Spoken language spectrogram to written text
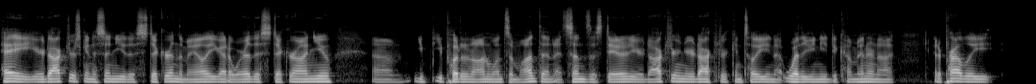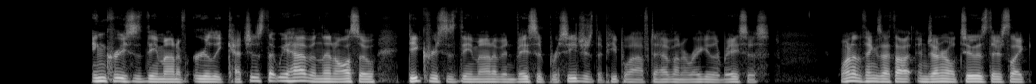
hey, your doctor's going to send you this sticker in the mail. You got to wear this sticker on you. Um, you. You put it on once a month and it sends this data to your doctor, and your doctor can tell you whether you need to come in or not. It probably increases the amount of early catches that we have and then also decreases the amount of invasive procedures that people have to have on a regular basis. One of the things I thought in general too is there's like,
